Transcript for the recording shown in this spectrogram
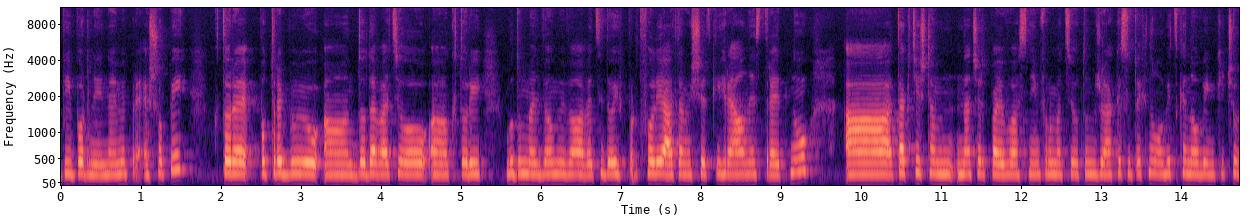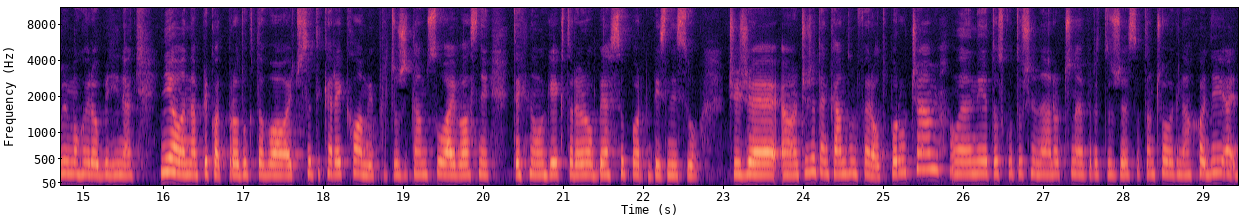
výborný najmä pre e-shopy, ktoré potrebujú dodávateľov, ktorí budú mať veľmi veľa vecí do ich portfólia a tam ich všetkých reálne stretnú a taktiež tam načerpajú vlastne informácie o tom, že aké sú technologické novinky, čo by mohli robiť inak. Nie len napríklad produktovo, ale aj čo sa týka reklamy, pretože tam sú aj vlastne technológie, ktoré robia support biznisu. Čiže, čiže ten Canton Fair odporúčam, len je to skutočne náročné, pretože sa tam človek nachodí aj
